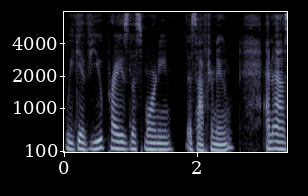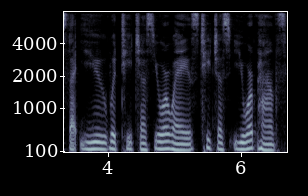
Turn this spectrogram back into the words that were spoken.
We give you praise this morning, this afternoon, and ask that you would teach us your ways, teach us your paths,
